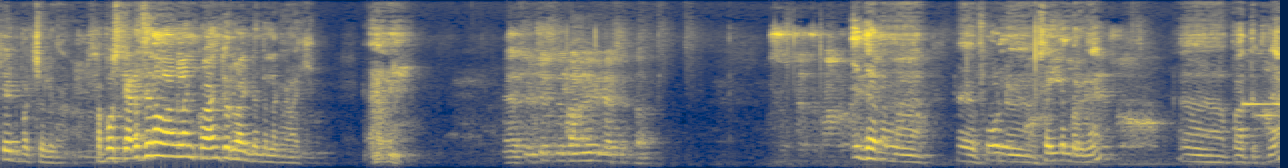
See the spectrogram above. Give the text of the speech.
கேட்டு பார்த்து சொல்லுங்கள் சப்போஸ் கிடச்சிதான் வாங்கலாம் கோயம்புத்தூர் வாங்கிட்டு வந்துடலாம் நாளைக்கு இதை நம்ம ஃபோனு செல் நம்பருங்க பார்த்துக்குங்க.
